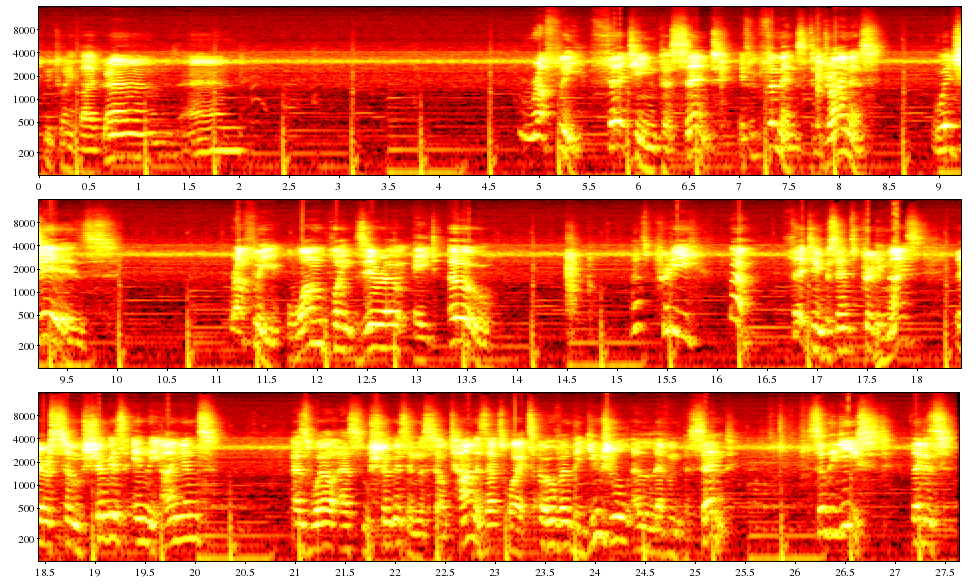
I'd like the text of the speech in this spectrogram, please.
225 grams and roughly 13% if it ferments to dryness, which is roughly 1.080. That's pretty, well, 13% is pretty nice. There are some sugars in the onions, as well as some sugars in the sultanas. That's why it's over the usual 11%. So the yeast that is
